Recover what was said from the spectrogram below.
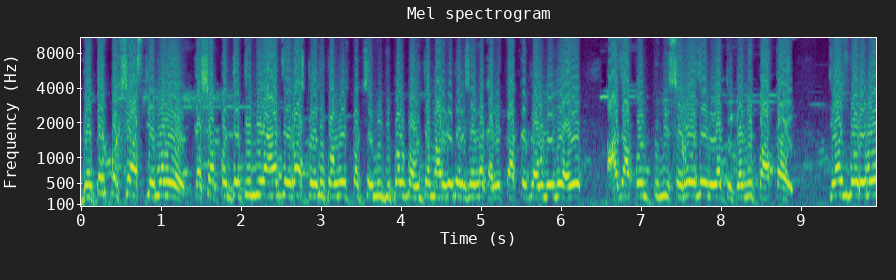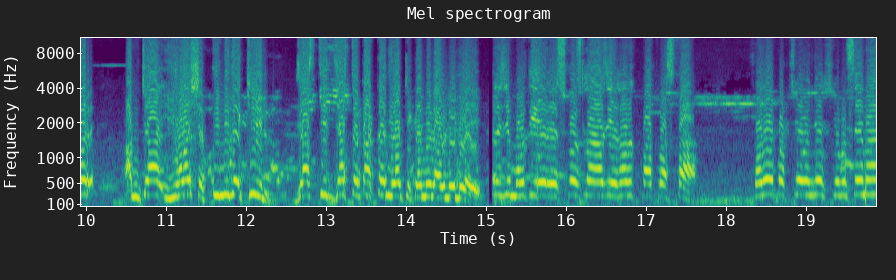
घटक पक्ष असल्यामुळं कशा पद्धतीने आज राष्ट्रवादी काँग्रेस पक्षाने दीपक भाऊंच्या मार्गदर्शनाखाली ताकद लावलेली आहे आज आपण तुम्ही सर्वजण या ठिकाणी पाहताय. त्याचबरोबर आमच्या युवा शक्तीने देखील जास्तीत जास्त ताकद या ठिकाणी लावलेली आहे. मोदी हे रेसकोर्सला आज येणार पाच वाजता. सर्व पक्ष म्हणजे शिवसेना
